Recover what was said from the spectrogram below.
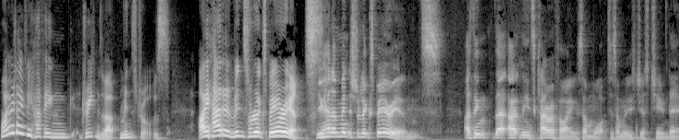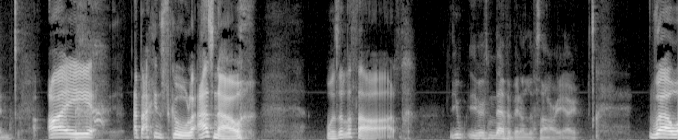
why would I be having dreams about minstrels? I had a minstrel experience. You had a minstrel experience. I think that, that needs clarifying somewhat to someone who's just tuned in. I, uh, back in school, as now, was a Lothar. You you've never been a Lothario. Well,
